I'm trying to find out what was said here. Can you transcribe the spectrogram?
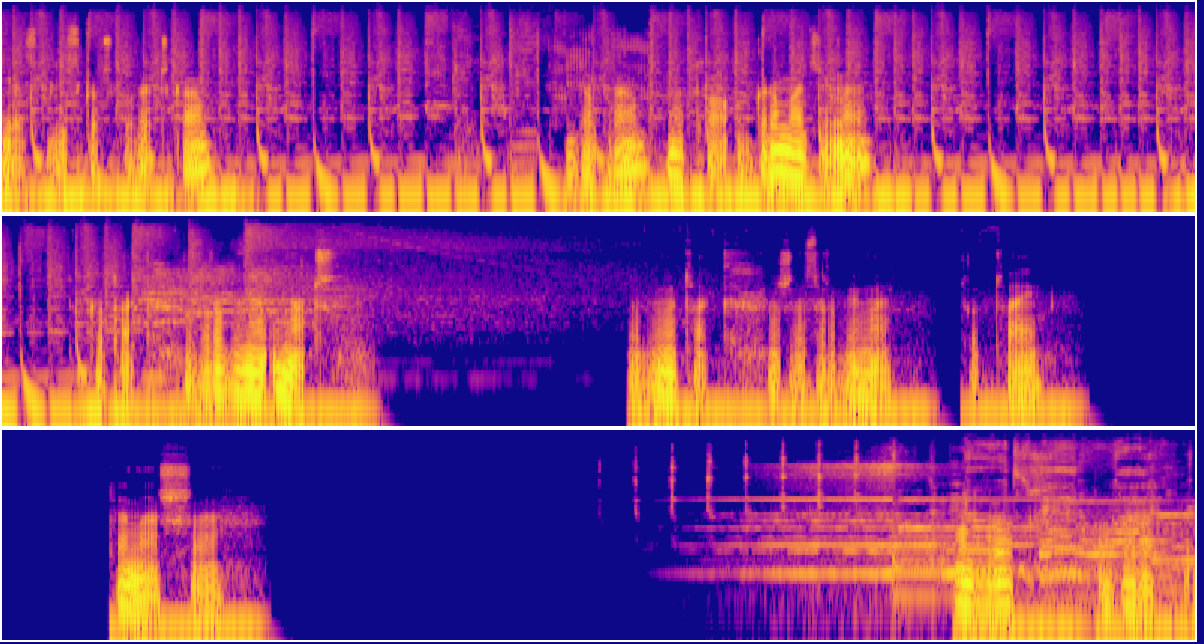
Jest blisko czwóreczka. Dobra, no to gromadzimy. Tylko tak, zrobimy inaczej. Zrobimy tak, że zrobimy tutaj te nasze odwrot, odwrotnie.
